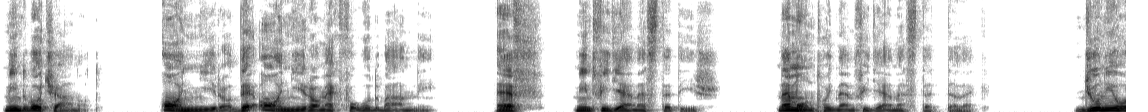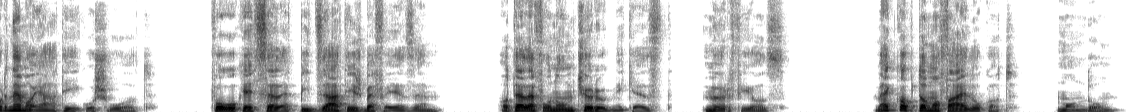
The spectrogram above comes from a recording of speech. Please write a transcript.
mint bocsánat. Annyira, de annyira meg fogod bánni. F, mint figyelmeztetés. Ne mondd, hogy nem figyelmeztettelek. Junior nem a játékos volt. Fogok egy szelet pizzát és befejezem. A telefonom csörögni kezd. Murphy az. Megkaptam a fájlokat, mondom.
